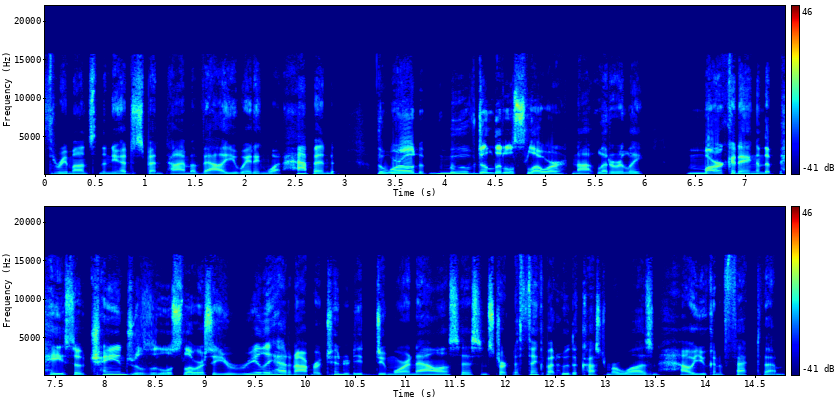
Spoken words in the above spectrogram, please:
three months, and then you had to spend time evaluating what happened. The world moved a little slower, not literally. Marketing and the pace of change was a little slower. So you really had an opportunity to do more analysis and start to think about who the customer was and how you can affect them.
